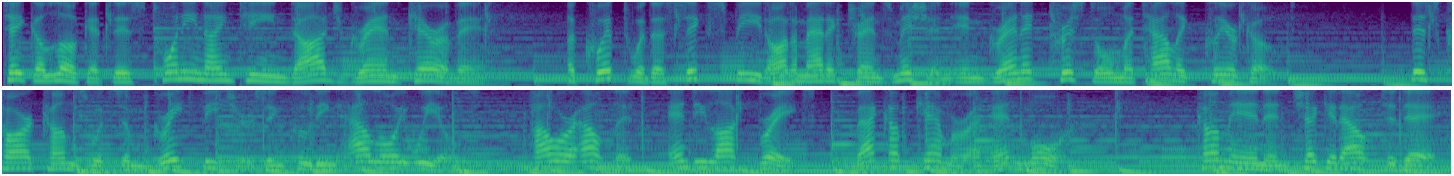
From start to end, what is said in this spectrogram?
Take a look at this 2019 Dodge Grand Caravan. Equipped with a 6-speed automatic transmission in granite crystal metallic clear coat. This car comes with some great features including alloy wheels, power outlet, anti-lock brakes, backup camera and more. Come in and check it out today.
